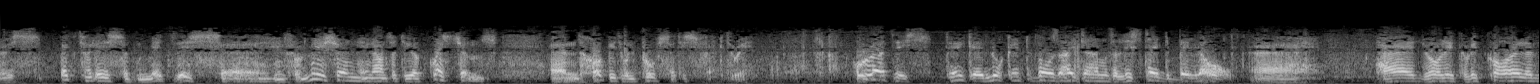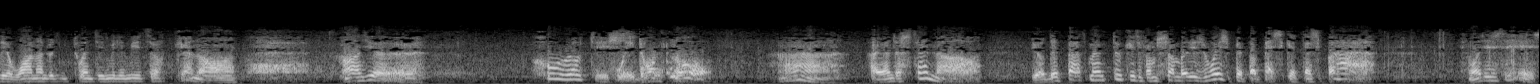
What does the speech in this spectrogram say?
Respectfully submit this uh, information in answer to your questions and hope it will prove satisfactory. Who wrote this? Take a look at those items listed below. Uh, hydraulic recoil of the 120 millimeter cannon. Mon Dieu. Who wrote this? We don't know. Ah, I understand now. Your department took it from somebody's waste paper basket, n'est-ce pas? What is this?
